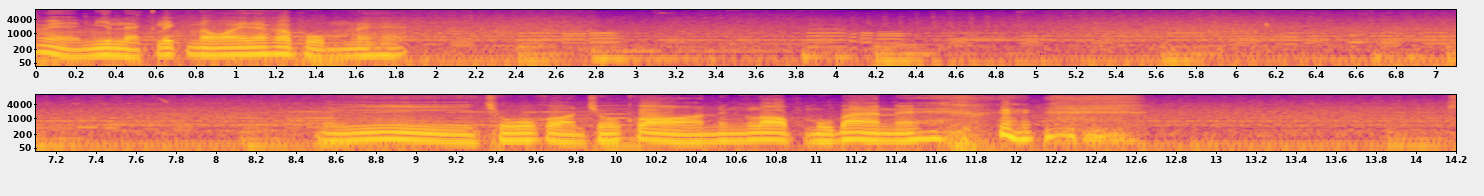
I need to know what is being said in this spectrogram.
แหมมีแหลกเล็กน้อยนะครับผมนะฮะนี่โชว์ก่อนโชว์ก่อนหนึ่งรอบหมู่บ้านนะเค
